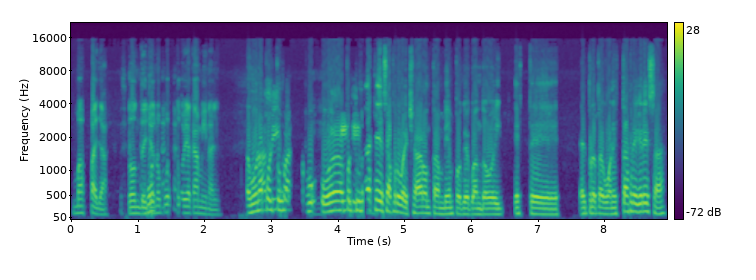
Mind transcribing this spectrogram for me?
más para allá, donde yo no puedo todavía caminar. Es una, ah, oportunidad, una oportunidad que desaprovecharon también, porque cuando este el protagonista regresa,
